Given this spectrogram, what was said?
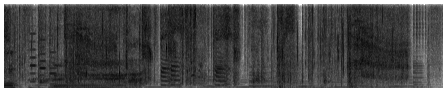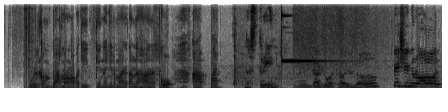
eh. Welcome back mga kapatid. Tingnan nyo naman ang nahanap ko. Apat na string. Ngayon gagawa tayo ng fishing rod.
